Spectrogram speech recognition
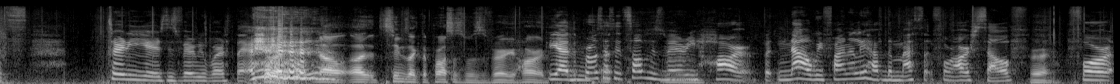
it's 30 years is very worth it. now, uh, it seems like the process was very hard. Yeah, the process itself is very mm. hard, but now we finally have the method for ourselves right. for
